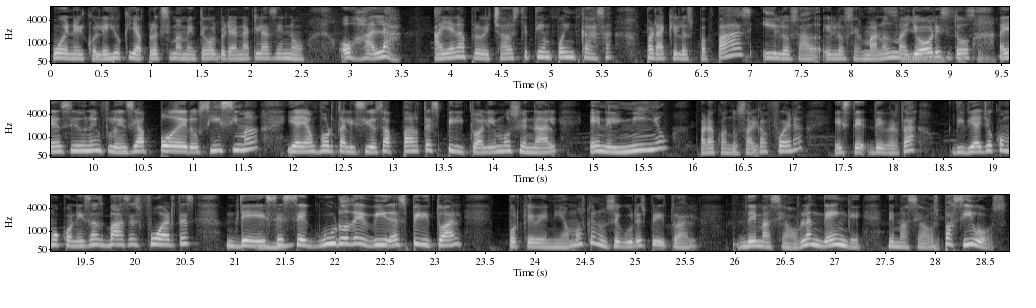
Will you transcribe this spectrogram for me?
o en el colegio que ya próximamente volverán a clase, no. Ojalá hayan aprovechado este tiempo en casa para que los papás y los, y los hermanos sí, mayores y todo sí, sí. hayan sido una influencia poderosísima y hayan fortalecido esa parte espiritual y emocional en el niño para cuando salga afuera, este, de verdad, diría yo como con esas bases fuertes de ese uh -huh. seguro de vida espiritual, porque veníamos con un seguro espiritual demasiado blandengue, demasiados pasivos.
